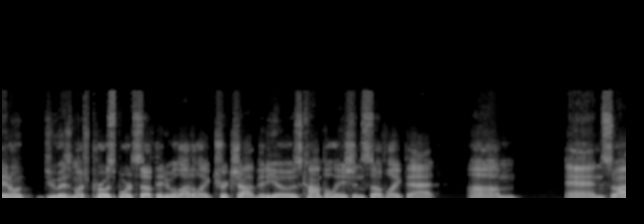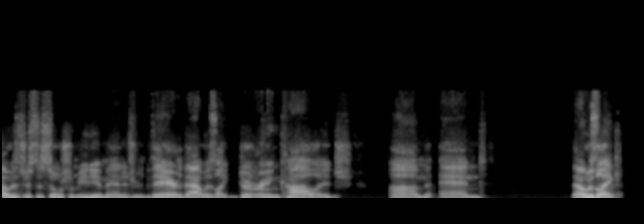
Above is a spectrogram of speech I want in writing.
they don't do as much pro sports stuff. They do a lot of like trick shot videos, compilation stuff like that. Um, and so I was just a social media manager there. That was like during college. Um, and that was like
